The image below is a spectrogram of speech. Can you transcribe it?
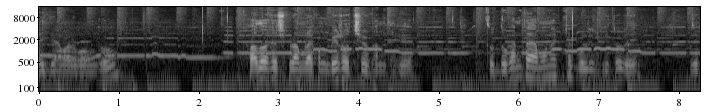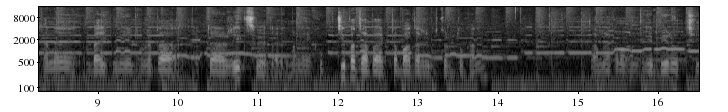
এই যে আমার বন্ধু। খাওয়া দাওয়া শেষ করে আমরা এখন বের হচ্ছি ওখান থেকে। তো দোকানটা এমন একটা গলির ভিতরে, যেখানে বাইক নিয়ে ঢোকাটা একটা রিস্ক হয়ে যায়। মানে খুব চিপা চাপা একটা বাজারের ভিতর দোকান। তো আমরা এখন ওখান থেকে বের হচ্ছি।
